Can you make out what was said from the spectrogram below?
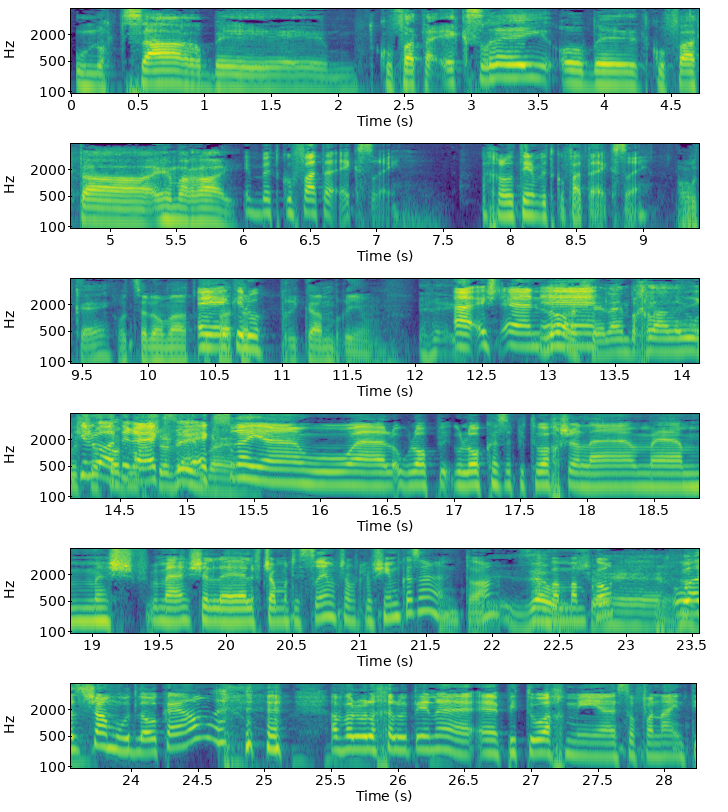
הוא נוצר בתקופת האקס-ריי או בתקופת ה-MRI? בתקופת ה X-ray. לחלוטין בתקופת ה X-ray. אוקיי. רוצה לומר אה, תקופת כאילו- הפריקמבריום. אה, אה, לא, השאלה אם בכלל היו כאילו, רשתות מחשבים. X-ray הוא הוא לא- הוא לא כזה פיתוח של אה, מ- מש- מ- של אה, 1920, 1930 כזה, אני טועה? זהו, במקור. אז שם הוא עוד לא קיים, אבל הוא לחלוטין פיתוח מסוף ה-90's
